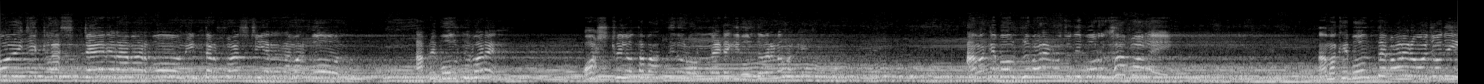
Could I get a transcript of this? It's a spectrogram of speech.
ওই যে ক্লাস টেন এর আমার বোন ইন্টার ফার্স্ট ইয়ারের আমার বোন। আপনি বলতে পারেন? অশ্লীলতা বাদ দিল অন্যায়টা কি বলতে পারেন আমাকে? আমাকে বলতে পারেন ও যদি বোরখা পরে। আমাকে বলতে পারেন ও যদি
